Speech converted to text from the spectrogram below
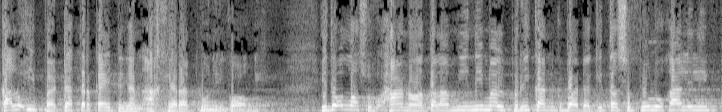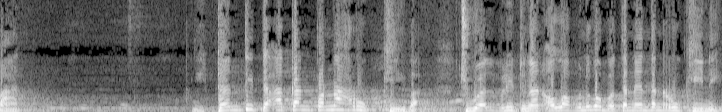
Kalau ibadah terkait dengan akhirat punika itu Allah Subhanahu wa taala minimal berikan kepada kita 10 kali lipat. Dan tidak akan pernah rugi, Pak. Jual beli dengan Allah punika mboten enten rugi nih.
